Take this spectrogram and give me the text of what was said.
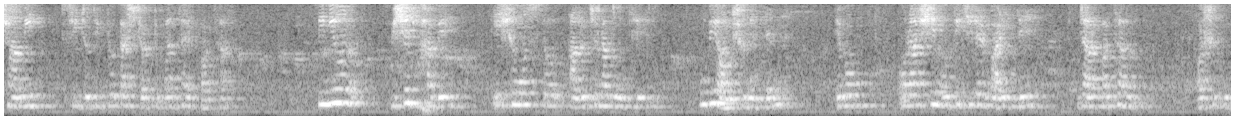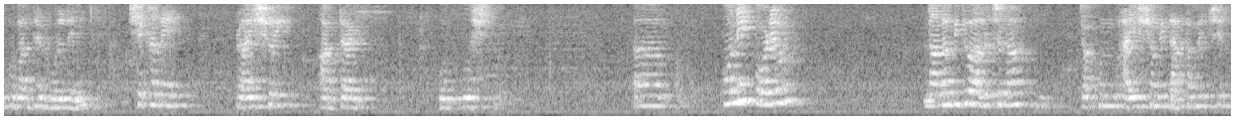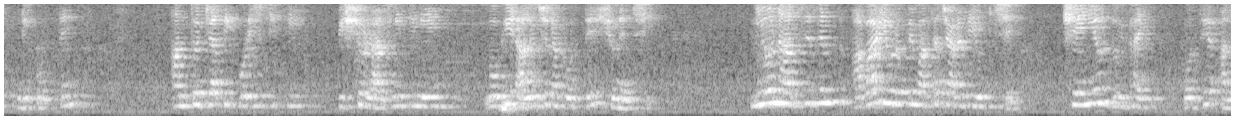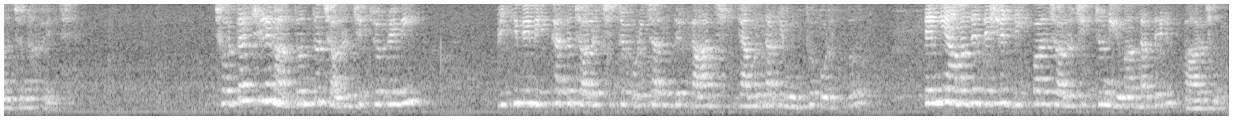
স্বামী শ্রী জ্যোতিপ্রকাশ চট্টোপাধ্যায়ের কথা। তিনিও বিশেষভাবে এই সমস্ত আলোচনার মধ্যে খুবই অংশ নিতেন এবং ওনার সেই মতিঝিলের বাড়িতে যার কথা অশোক মুখোপাধ্যায় বললেন, সেখানে প্রায়শই আড্ডার বসত। অনেক পরেও নানাবিধ আলোচনা যখন ভাইয়ের সঙ্গে দেখা হয়েছে, উনি করতেন। আন্তর্জাতিক পরিস্থিতি, বিশ্ব রাজনীতি নিয়ে গভীর আলোচনা করতে শুনেছি। নিও নাজিজম আবার ইউরোপে মাথা চাড়া দিয়ে উঠছে, সেই নিয়েও দুই ভাই মধ্যে আলোচনা হয়েছে। ছোটদা ছিলেন অত্যন্ত চলচ্চিত্রপ্রেমী। পৃথিবী বিখ্যাত চলচ্চিত্র পরিচালকদের কাজ যেমন তাকে মুগ্ধ করত, তেমনি আমাদের দেশের দিকপাল চলচ্চিত্র নির্মাতাদের কাজও।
